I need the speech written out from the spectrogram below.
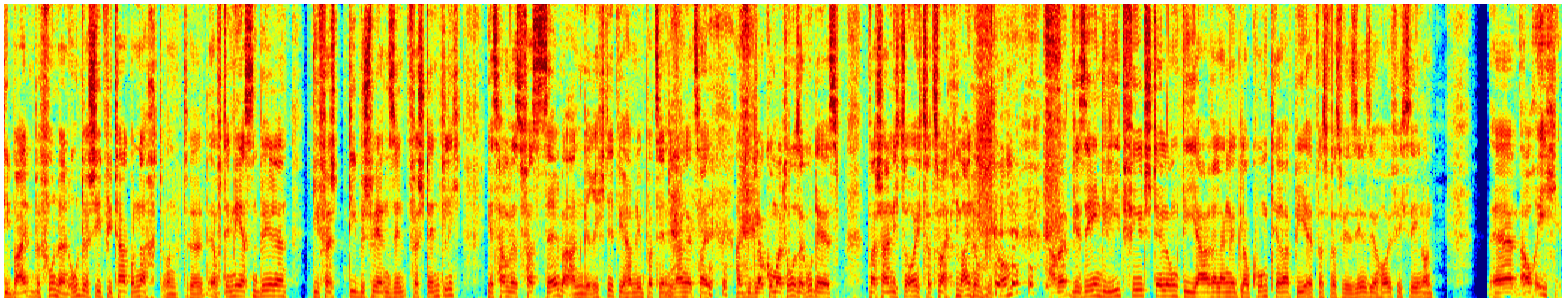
die beiden Befunde, ein Unterschied wie Tag und Nacht. Und äh, auf den ersten Bildern, die, die Beschwerden sind verständlich. Jetzt haben wir es fast selber angerichtet. Wir haben den Patienten lange Zeit an die Glaukomatose. Gut, er ist wahrscheinlich zu euch zur zweiten Meinung gekommen. Aber wir sehen die Lidfehlstellung, die jahrelange Glaukomtherapie, etwas, was wir sehr, sehr häufig sehen. Und äh, auch ich,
